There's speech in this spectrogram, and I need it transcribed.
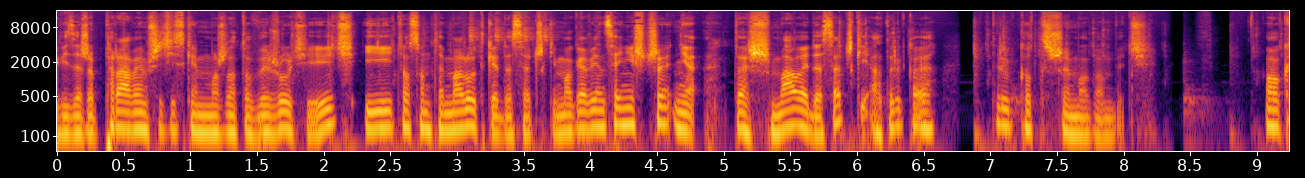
widzę, że prawym przyciskiem można to wyrzucić i to są te malutkie deseczki. Mogę więcej niż trzy? Nie, też małe deseczki, a tylko, tylko trzy mogą być. Ok,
